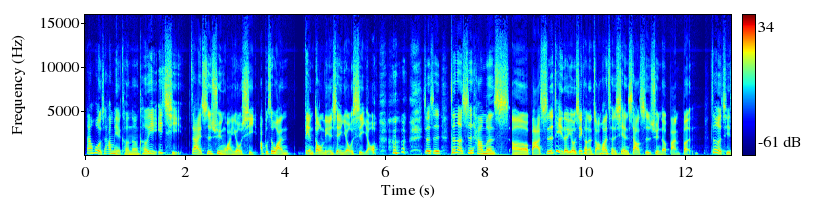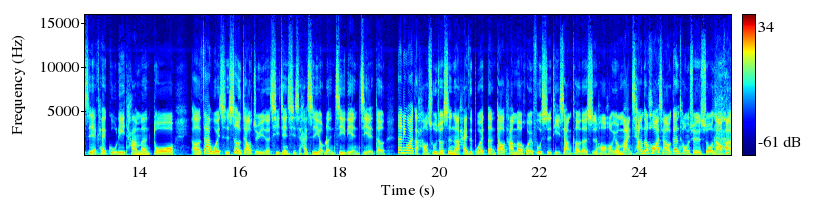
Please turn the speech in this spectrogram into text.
那或者是他们也可能可以一起在视讯玩游戏，而、不是玩电动连线游戏哦。就是真的是他们呃把实体的游戏可能转换成线上视讯的版本。这个其实也可以鼓励他们多呃，在维持社交距离的期间，其实还是有人际连接的。那另外一个好处就是呢，孩子不会等到他们恢复实体上课的时候，有满腔的话想要跟同学说，然后把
